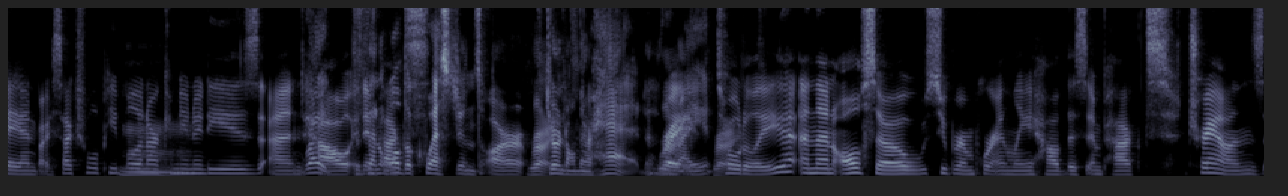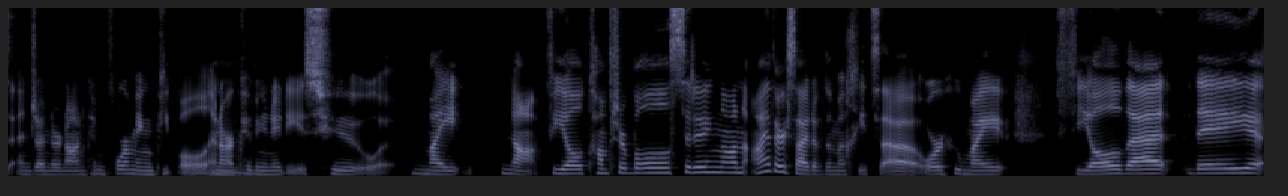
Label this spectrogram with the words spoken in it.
gay and bisexual people mm. in our mm. communities and right, how it then all the questions are right. turned on their head right, right, right totally and then also super importantly how this impacts trans and gender nonconforming people in mm. our communities who might not feel comfortable sitting on either side of the mechitza or who might feel that they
